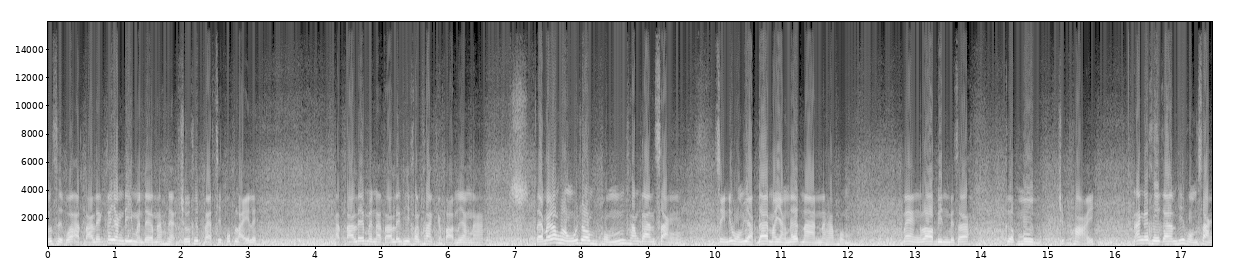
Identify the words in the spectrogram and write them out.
รู้สึกว่าอัตราเร่งก็ยังดีเหมือนเดิมนะเนี่ยชูขึ้น 80 ปุ๊บไหลเลย อัตราเร่งเป็นอัตราเร่งที่ค่อนข้างจะต่อเนื่องนะฮะ แต่ไม่ต้องห่วงคุณผู้ชม ผมทำการสั่งสิ่งที่ผมอยากได้มาอย่างเนิ่นนานนะครับผมแม่งล่อบินไปซะเกือบหมื่นชิบหาย นั่นก็คือการที่ผมสั่ง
